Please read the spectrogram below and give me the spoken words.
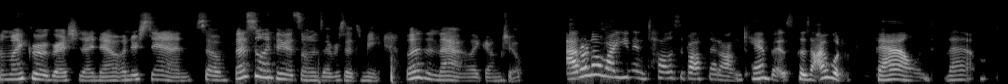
A microaggression, I now understand. So that's the only thing that someone's ever said to me. But other than that, like I'm chill. I don't know why you didn't tell us about that on campus because I would have found them.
